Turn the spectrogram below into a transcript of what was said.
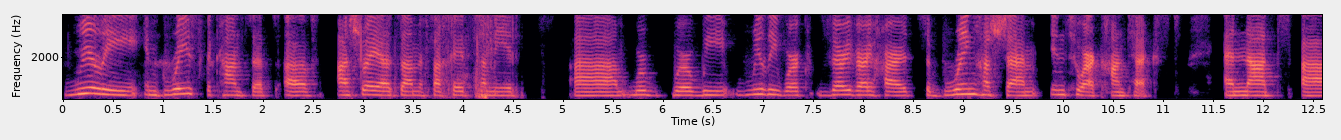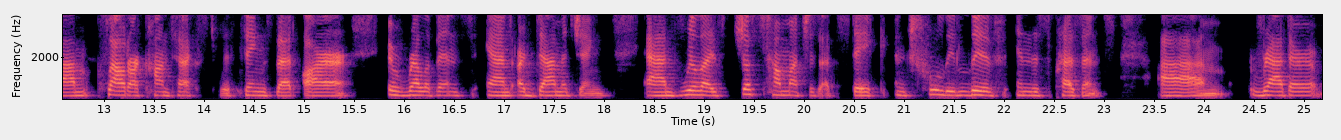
really embrace the concept of Ashrei Adam Tamid, um, where, where we really work very, very hard to bring Hashem into our context and not um, cloud our context with things that are irrelevant and are damaging, and realize just how much is at stake and truly live in this present um, rather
